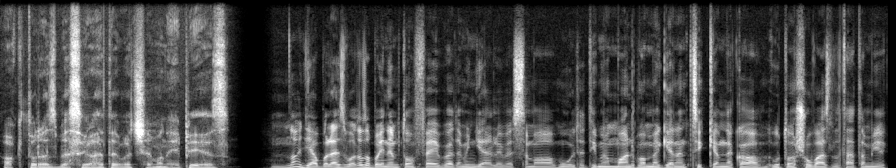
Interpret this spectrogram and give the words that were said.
aktor az beszélhet-e vagy sem a népéhez? Nagyjából ez volt. Az a baj, nem tudom fejből, de mindjárt előveszem a múlt heti mancsban megjelent cikkemnek a utolsó vázlatát, ami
